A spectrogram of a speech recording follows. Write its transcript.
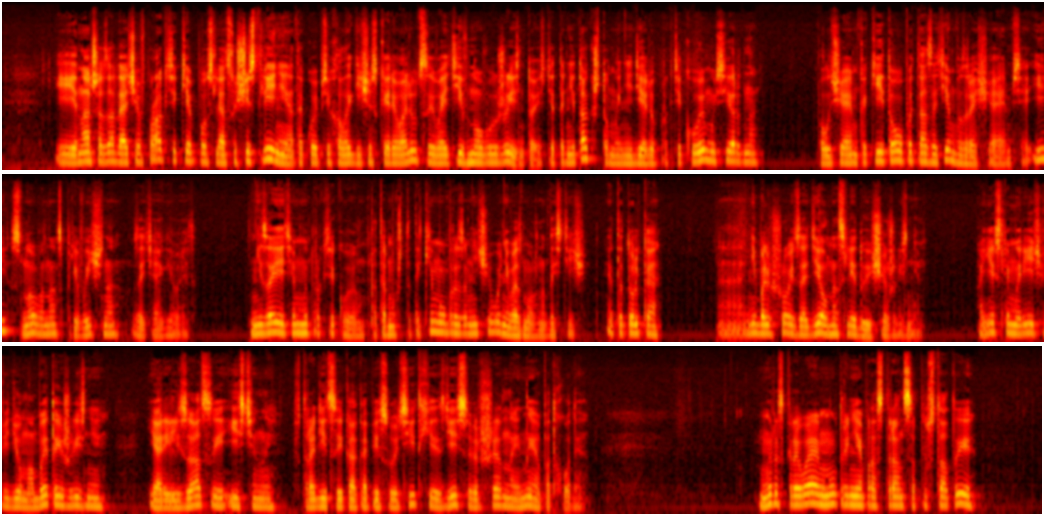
И наша задача в практике после осуществления такой психологической революции войти в новую жизнь. То есть это не так, что мы неделю практикуем усердно, получаем какие-то опыты, а затем возвращаемся, и снова нас привычно затягивает. Не за этим мы практикуем, потому что таким образом ничего невозможно достичь. Это только э, небольшой задел на следующей жизни. А если мы речь ведем об этой жизни и о реализации истины в традиции, как описывают ситхи, здесь совершенно иные подходы. Мы раскрываем внутреннее пространство пустоты,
